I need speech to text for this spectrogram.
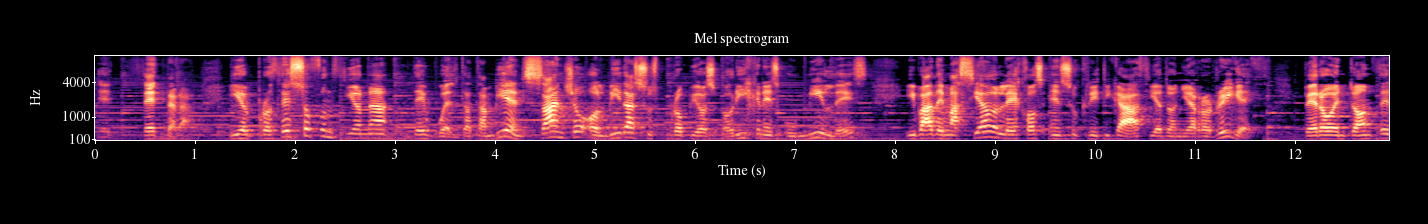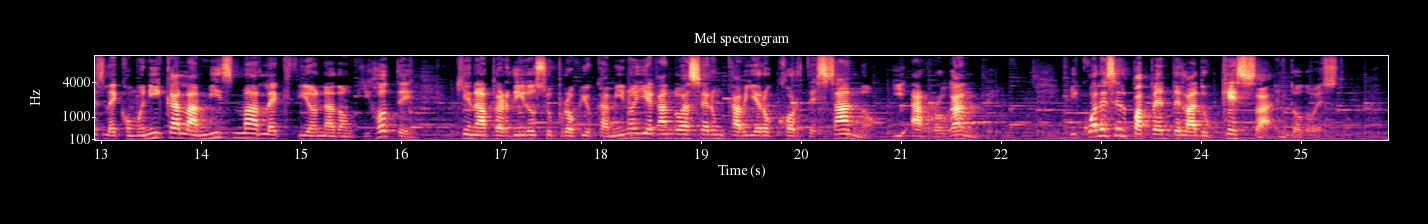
etc. Y el proceso funciona de vuelta también. Sancho olvida sus propios orígenes humildes y va demasiado lejos en su crítica hacia Doña Rodríguez, pero entonces le comunica la misma lección a Don Quijote, quien ha perdido su propio camino llegando a ser un caballero cortesano y arrogante. ¿Y cuál es el papel de la duquesa en todo esto?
